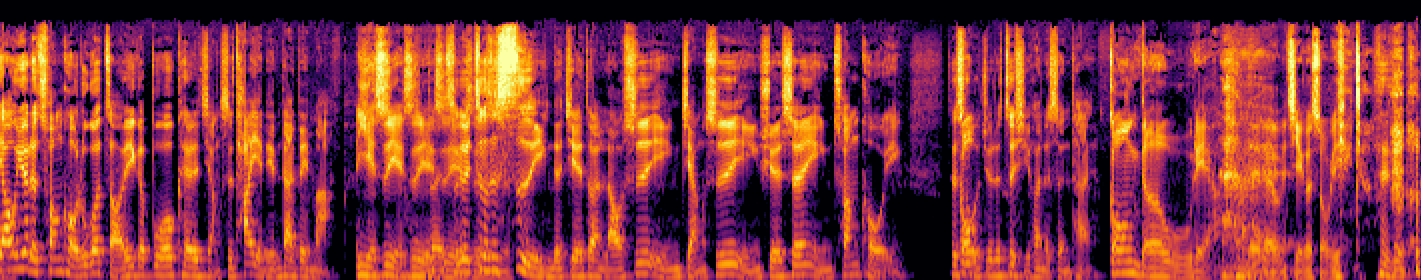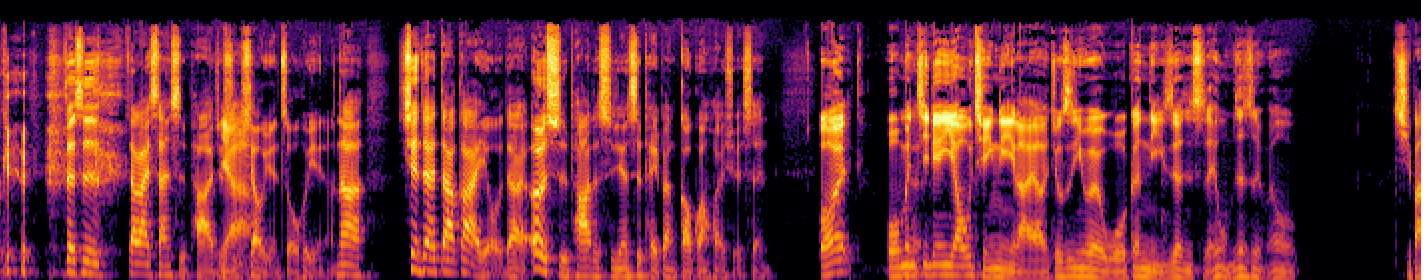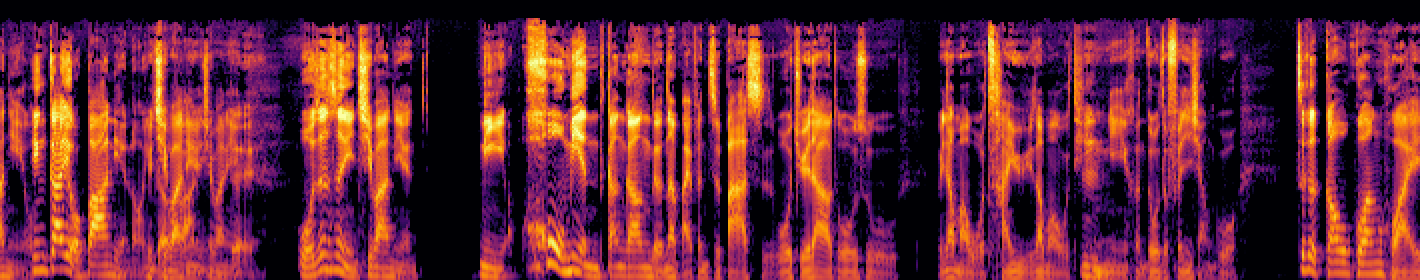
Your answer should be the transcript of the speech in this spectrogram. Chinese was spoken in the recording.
邀约的窗口如果找一个不 OK 的讲师，他也连带被骂。也是，也是，也是。所以这个是四赢的阶段：老师赢、讲师赢、学生赢、窗口赢。这是我觉得最喜欢的生态。功德无量。对对，我们结个手印。OK，这是大概三十趴，就是校园周会演讲。那现在大概有大概二十趴的时间是陪伴高关怀学生。喂。我们今天邀请你来啊，就是因为我跟你认识。哎，我们认识有没有七八年哦？应该有八年哦，有七八年，七八年。对，我认识你七八年，你后面刚刚的那百分之八十，我绝大多数，要么我参与，要么我听你很多的分享过。这个高关怀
